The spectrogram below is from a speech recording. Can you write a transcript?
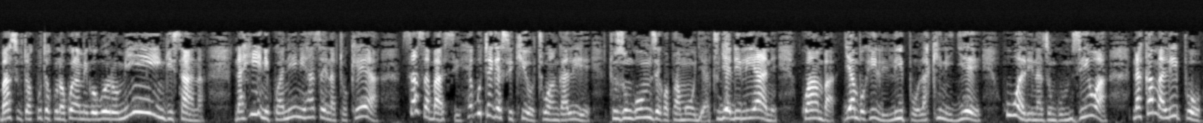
basi utakuta kunakuwa na migogoro mingi sana. Na hii ni kwa nini hasa inatokea? Sasa basi, hebu tega sikio, tuangalie, tuzungumze kwa pamoja, tujadiliane kwamba jambo hili lipo, lakini je, huwa linazungumziwa? Na kama lipo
